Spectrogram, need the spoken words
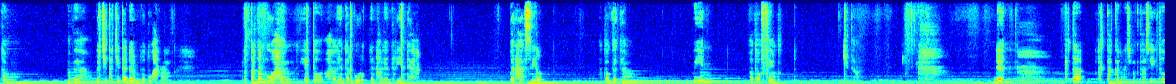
atau apa ya bercita-cita dalam suatu hal letakkan dua hal yaitu hal yang terburuk dan hal yang terindah. Berhasil atau gagal. Win atau fail dan kita letakkan ekspektasi itu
